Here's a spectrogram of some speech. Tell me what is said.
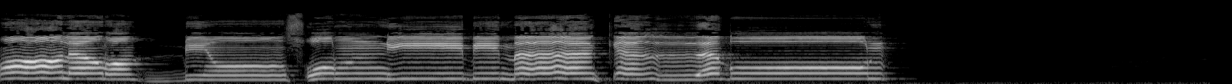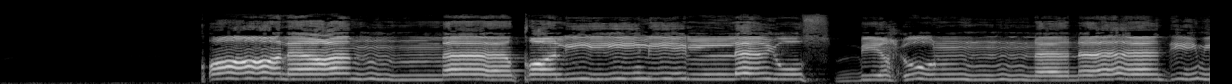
قال رب انصرني بما كذبون. قال عما قليل ليصبحن نادمين.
